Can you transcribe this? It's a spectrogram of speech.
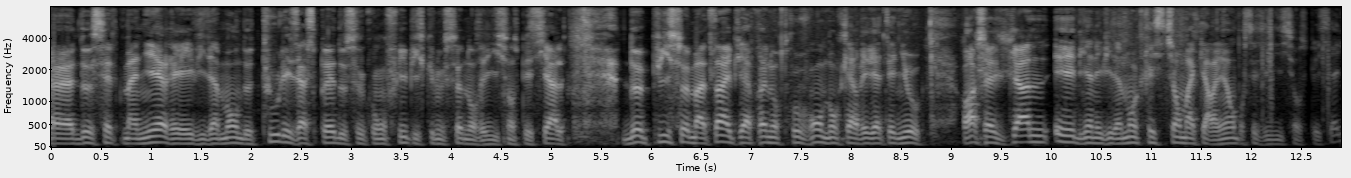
de cette manière et évidemment de tous les aspects de ce conflit puisque nous sommes dans une édition spéciale depuis ce matin. Et puis après, nous retrouverons donc Hervé Gattegno, Rachel Kahn et bien évidemment Christian Macarian pour cette édition spéciale.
